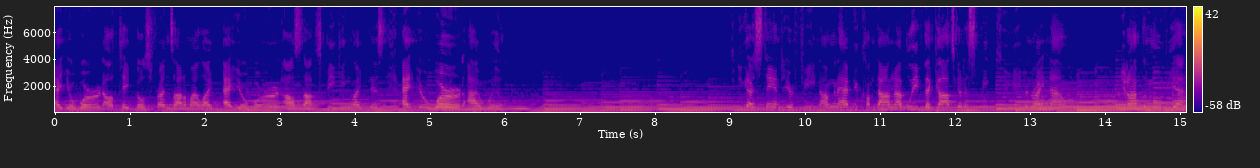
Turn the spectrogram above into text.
At your word, I'll take those friends out of my life. At your word, I'll stop speaking like this. At your word, I will. Can You guys stand to your feet, and I'm going to have you come down, and I believe that God's going to speak to you even right now. You don't have to move yet.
